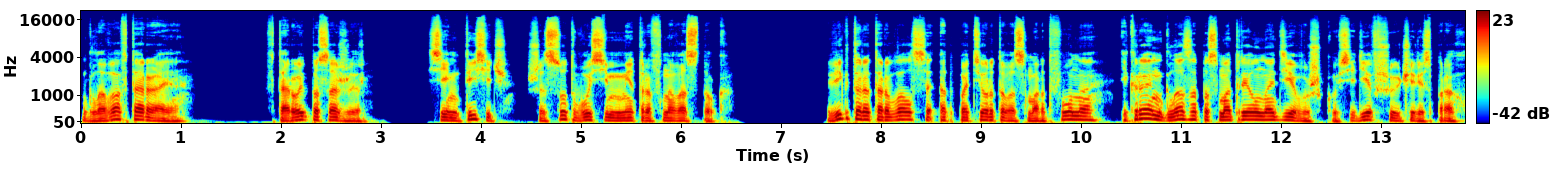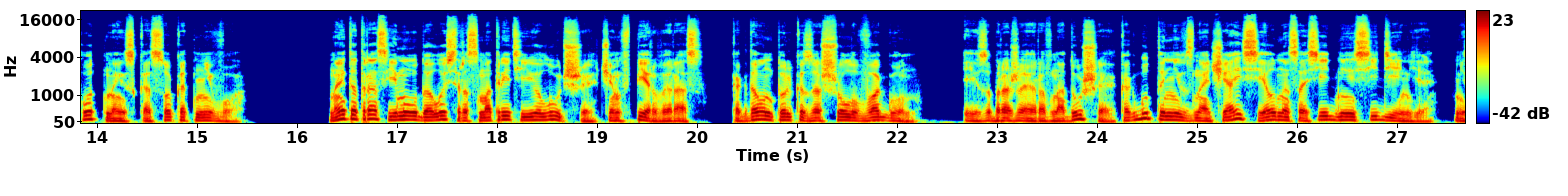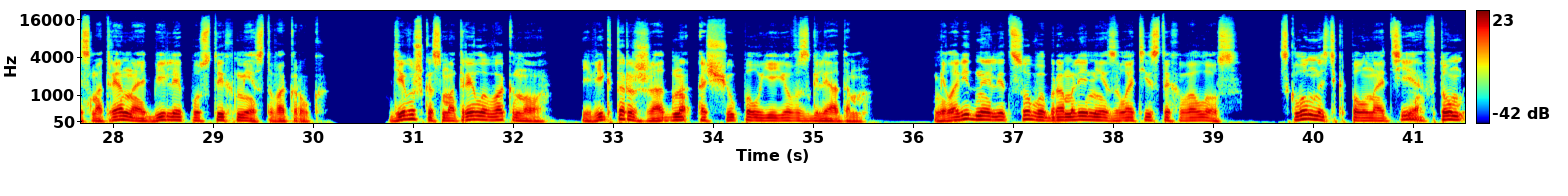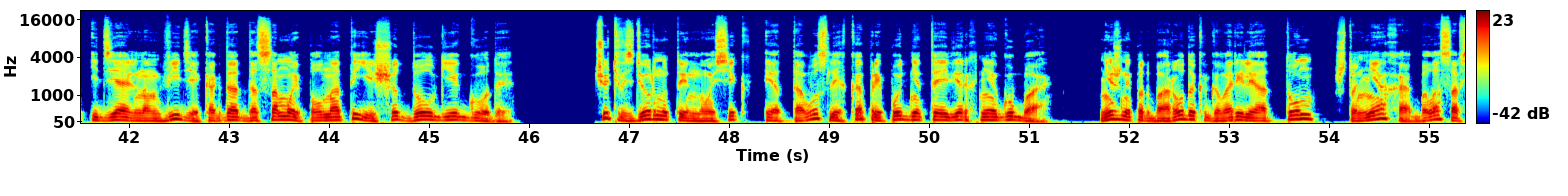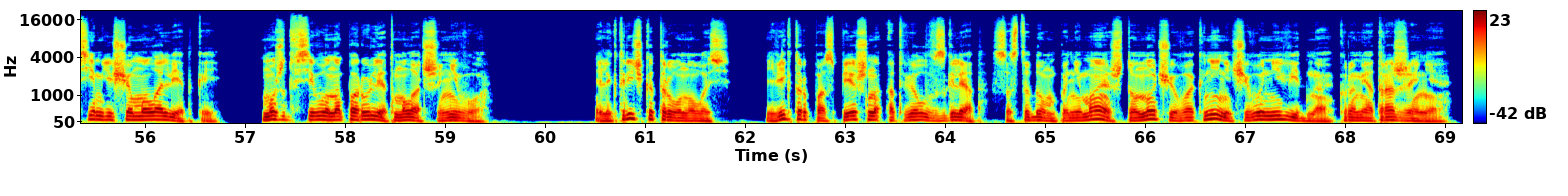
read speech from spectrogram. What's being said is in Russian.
Глава вторая. Второй пассажир. 7608 метров на восток. Виктор оторвался от потертого смартфона и краем глаза посмотрел на девушку, сидевшую через проход наискосок от него. На этот раз ему удалось рассмотреть ее лучше, чем в первый раз, когда он только зашел в вагон, и, изображая равнодушие, как будто невзначай сел на соседнее сиденье, несмотря на обилие пустых мест вокруг. Девушка смотрела в окно, и Виктор жадно ощупал ее взглядом. Миловидное лицо в обрамлении золотистых волос, склонность к полноте в том идеальном виде, когда до самой полноты еще долгие годы. Чуть вздернутый носик и оттого слегка приподнятая верхняя губа. Нежный подбородок говорили о том, что няха была совсем еще малолеткой, может, всего на пару лет младше него. Электричка тронулась, и Виктор поспешно отвел взгляд, со стыдом понимая, что ночью в окне ничего не видно, кроме отражения.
